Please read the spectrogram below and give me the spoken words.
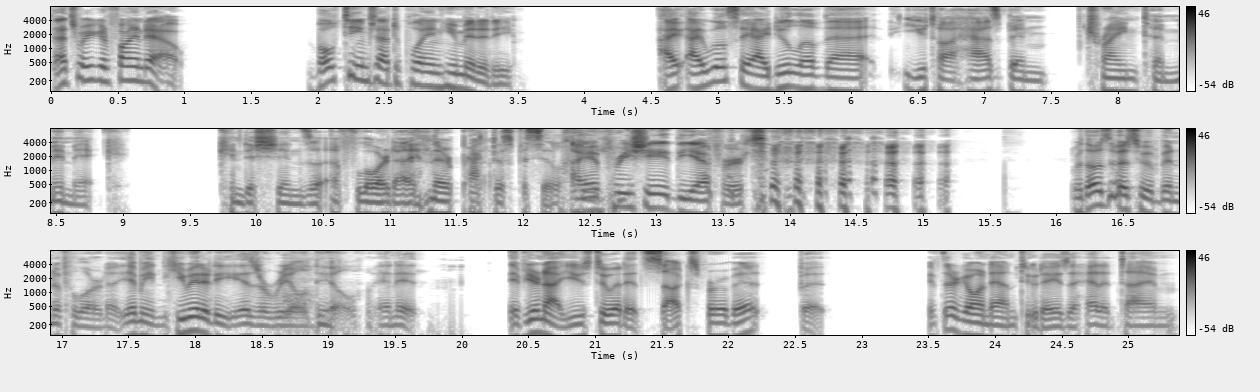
That's where you're going to find out. Both teams have to play in humidity. I, I will say I do love that Utah has been trying to mimic conditions of Florida in their practice facility. I appreciate the effort. For those of us who have been to Florida, I mean, humidity is a real deal, and it if you're not used to it, it sucks for a bit. But if they're going down two days ahead of time,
